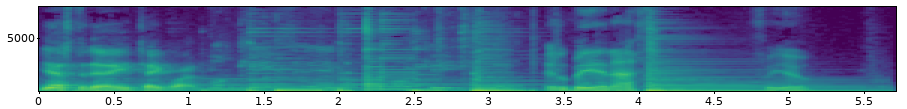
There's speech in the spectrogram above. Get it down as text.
Yesterday, take one. It'll be an F for you.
